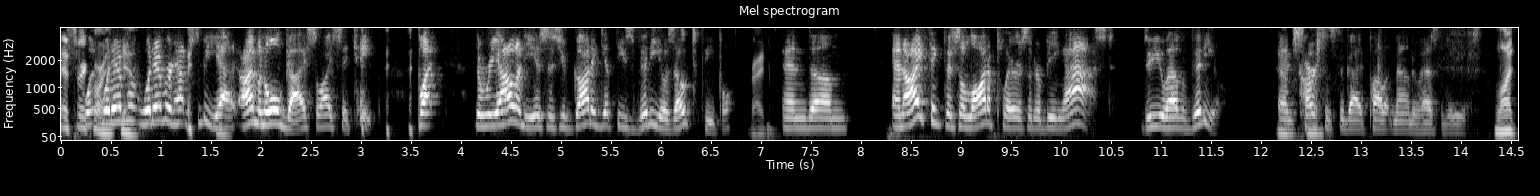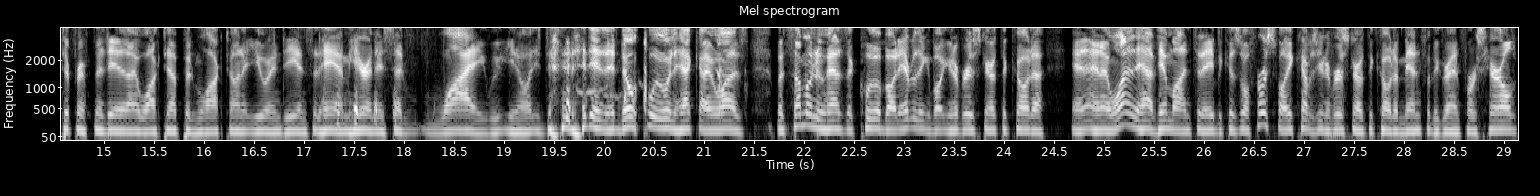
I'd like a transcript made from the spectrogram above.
It's recording. Whatever, yeah. whatever it happens to be. Yeah, I'm an old guy, so I say tape. But the reality is, is you've got to get these videos out to people. Right. And um, and I think there's a lot of players that are being asked, "Do you have a video?" And Absolutely. Carson's the guy at Pilot Mound who has the videos. A lot different from the day that I walked up and walked on at UND and said, "Hey, I'm here," and they said, "Why?" We, you know, they had no clue who the heck I was. But someone who has a clue about everything about University of North Dakota, and, and I wanted to have him on today because, well, first of all, he covers University of North Dakota men for the Grand Forks Herald,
